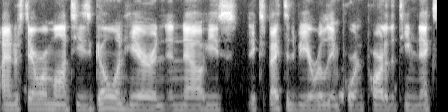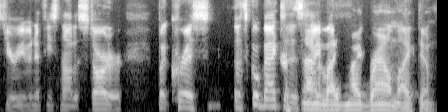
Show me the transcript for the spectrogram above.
I understand where Monte's going here," and, and now he's expected to be a really important part of the team next year, even if he's not a starter. But Chris, let's go back to this. Sounded like Mike Brown liked him.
